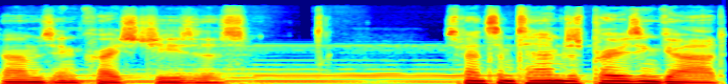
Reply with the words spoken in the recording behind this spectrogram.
comes in Christ Jesus. Spend some time just praising God.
